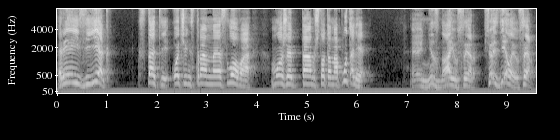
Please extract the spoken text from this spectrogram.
«Рейзиек». Кстати, очень странное слово. Может, там что-то напутали? Э, не знаю, сэр. Все сделаю, сэр.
